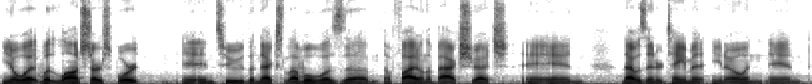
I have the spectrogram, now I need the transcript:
you know what what launched our sport into the next level was a, a fight on the backstretch, and that was entertainment. You know, and and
